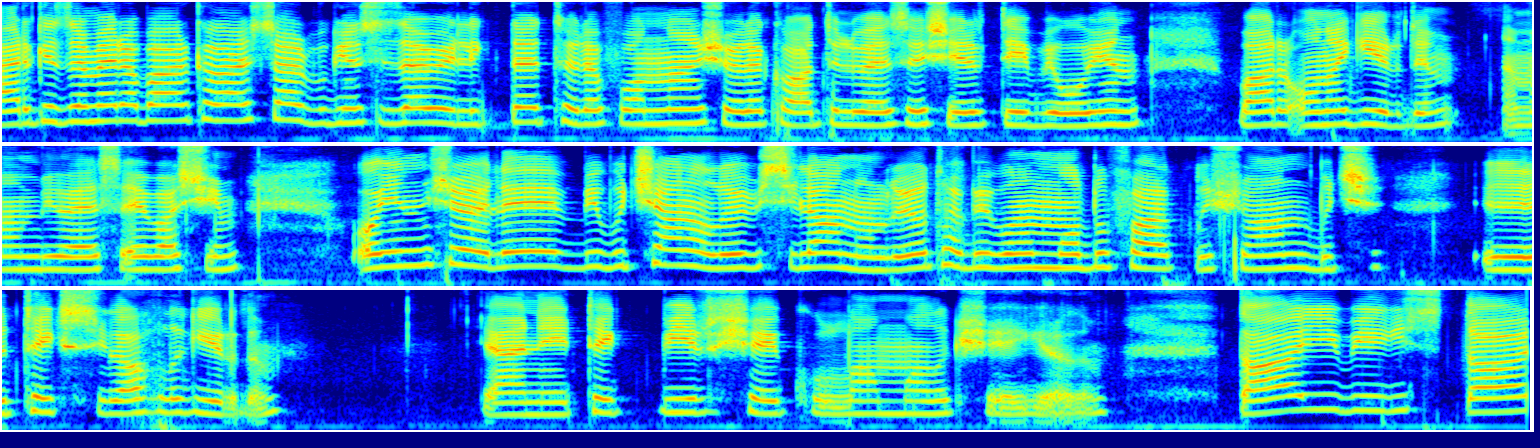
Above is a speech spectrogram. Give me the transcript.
Herkese merhaba arkadaşlar. Bugün size birlikte telefondan şöyle Katil vs Şerif diye bir oyun var. Ona girdim. Hemen bir vs'ye başlayayım. Oyun şöyle bir bıçağın oluyor, bir silahın oluyor. Tabi bunun modu farklı. Şu an bıç e, tek silahlı girdim. Yani tek bir şey kullanmalık şeye girdim. Daha iyi bilgis daha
